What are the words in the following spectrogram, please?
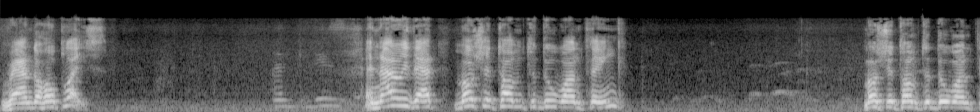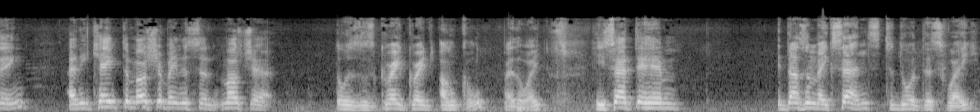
ran the whole place. And these And not only that, Moshe told him to do one thing. Moshe told him to do one thing, and he came to Moshe and said, Moshe, it was his great great uncle, by the way. He said to him, "It doesn't make sense to do it this way."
